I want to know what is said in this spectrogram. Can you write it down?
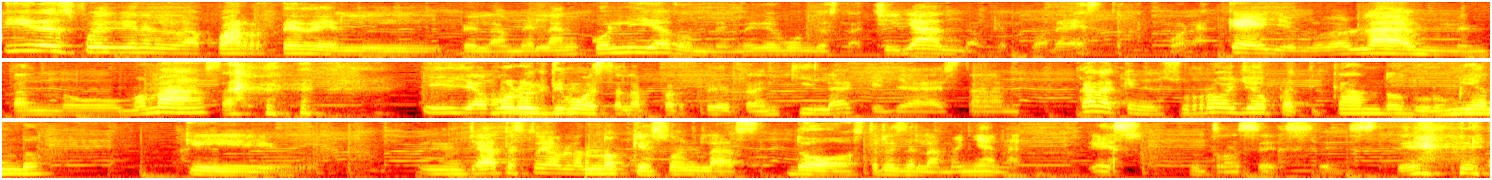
Y después viene la parte del, de la melancolía, donde medio mundo está chillando, que por esto, que por aquello, bla, bla, bla, inventando mamás. y ya por último está la parte tranquila, que ya están cada quien en su rollo, platicando, durmiendo, que ya te estoy hablando que son las 2, 3 de la mañana. Eso. Entonces, este.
